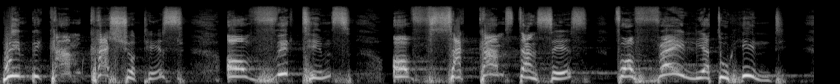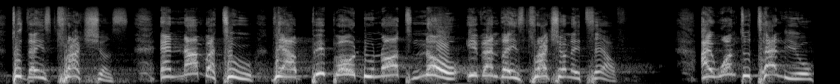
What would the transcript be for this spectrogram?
we become casualties of victims of circumstances for failure to heed to the instructions. And number two, there are people do not know even the instruction itself. I want to tell you,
